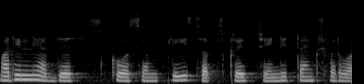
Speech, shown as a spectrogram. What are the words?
మరిన్ని అప్డేట్స్ కోసం ప్లీజ్ సబ్స్క్రైబ్ చేయండి. Thanks for watching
